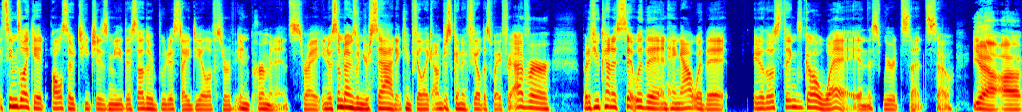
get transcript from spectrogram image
it seems like it also teaches me this other Buddhist ideal of sort of impermanence, right? You know, sometimes when you're sad, it can feel like I'm just going to feel this way forever. But if you kind of sit with it and hang out with it, you know, those things go away in this weird sense. So, yeah, uh,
